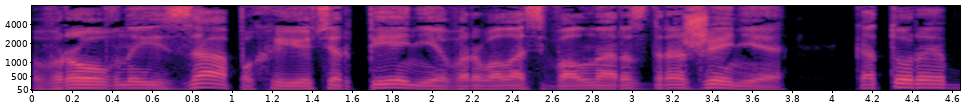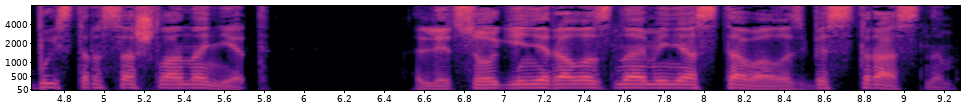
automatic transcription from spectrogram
В ровный запах ее терпения ворвалась волна раздражения, которая быстро сошла на нет. Лицо генерала Знамени оставалось бесстрастным.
